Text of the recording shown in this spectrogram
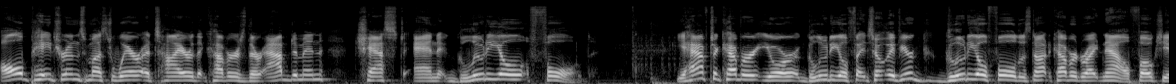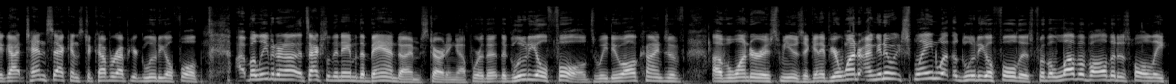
All patrons must wear attire that covers their abdomen, chest, and gluteal fold. You have to cover your gluteal fold. So if your gluteal fold is not covered right now, folks, you got 10 seconds to cover up your gluteal fold. Uh, believe it or not, that's actually the name of the band I'm starting up. Where the, the gluteal folds. We do all kinds of, of wondrous music. And if you're wondering, I'm going to explain what the gluteal fold is. For the love of all that is holy,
